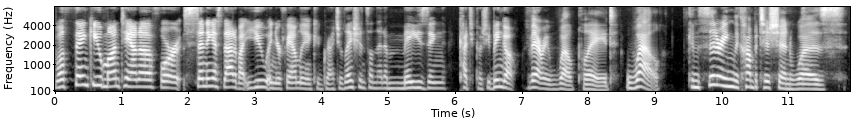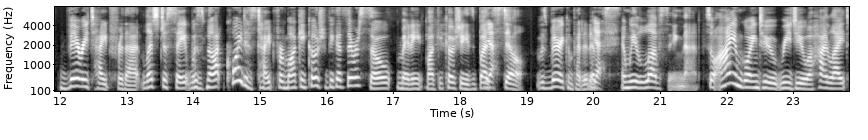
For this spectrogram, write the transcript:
Well, thank you, Montana, for sending us that about you and your family, and congratulations on that amazing Kachikoshi bingo. Very well played. Well, considering the competition was very tight for that, let's just say it was not quite as tight for Makikoshi because there were so many Makikoshis, but Yes. still, it was very competitive. Yes. And we love seeing that. So I am going to read you a highlight,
